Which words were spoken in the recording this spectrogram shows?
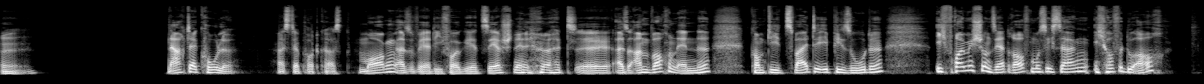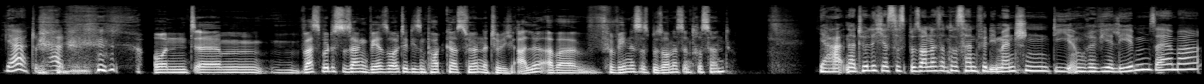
Mhm. Nach der Kohle heißt der Podcast. Morgen, also wer die Folge jetzt sehr schnell hört, äh, also am Wochenende kommt die zweite Episode. Ich freue mich schon sehr drauf, muss ich sagen. Ich hoffe, du auch. Ja, total. Und ähm, was würdest du sagen, wer sollte diesen Podcast hören? Natürlich alle, aber für wen ist es besonders interessant? Ja, natürlich ist es besonders interessant für die Menschen, die im Revier leben selber.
